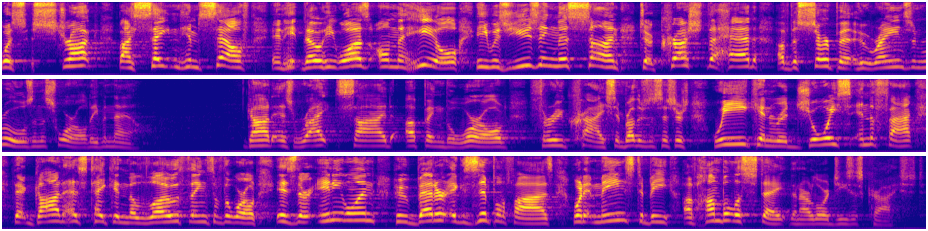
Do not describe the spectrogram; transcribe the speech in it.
was struck by Satan himself, and he, though he was on the heel, he was using this son to crush the head of the serpent who reigns and rules in this world even now. God is right side upping the world through Christ. And, brothers and sisters, we can rejoice in the fact that God has taken the low things of the world. Is there anyone who better exemplifies what it means to be of humble estate than our Lord Jesus Christ?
